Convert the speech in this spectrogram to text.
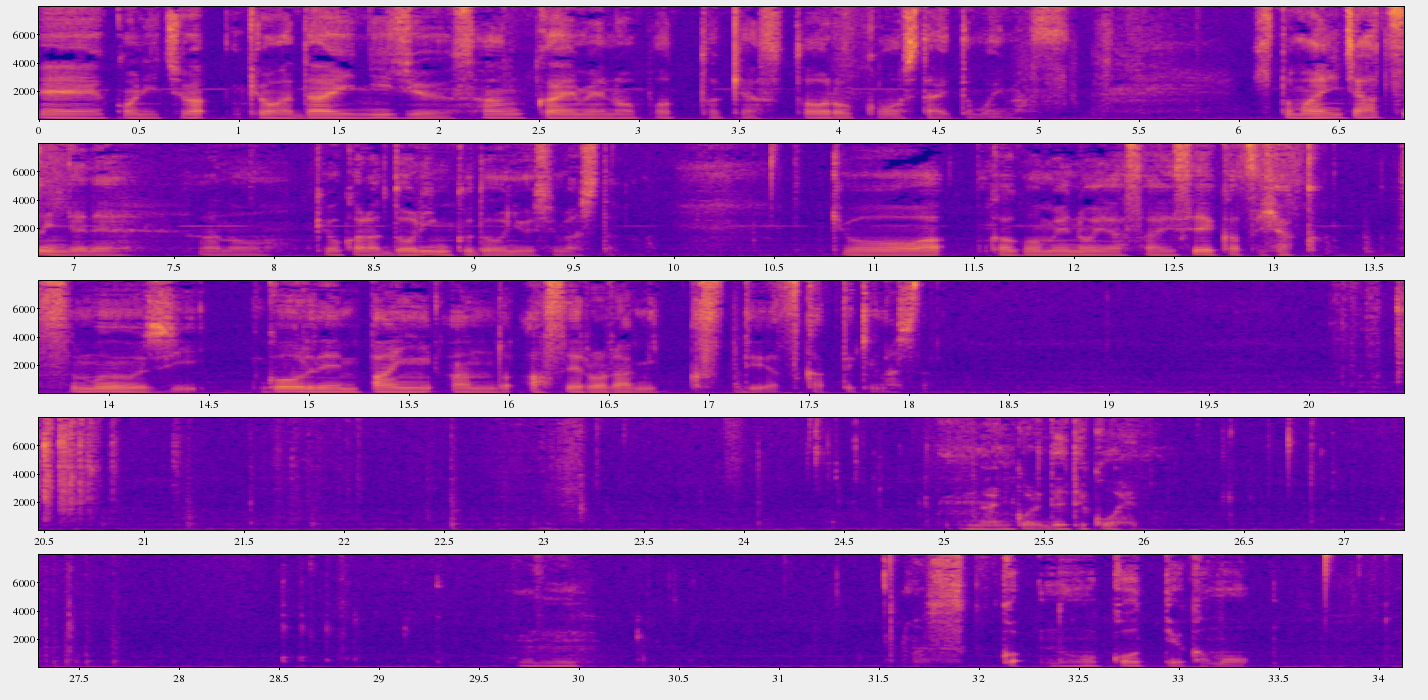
えー、こんにちは。今日は第23回目のポッドキャストを録音したいと思います。ちょっと毎日暑いんでね、あの、今日からドリンク導入しました。今日は、カゴメの野菜生活100、スムージー、ゴールデンパインアセロラミックスっていうやつ買ってきました。何これ出てこへん。うん。すっごい濃厚っていうかも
